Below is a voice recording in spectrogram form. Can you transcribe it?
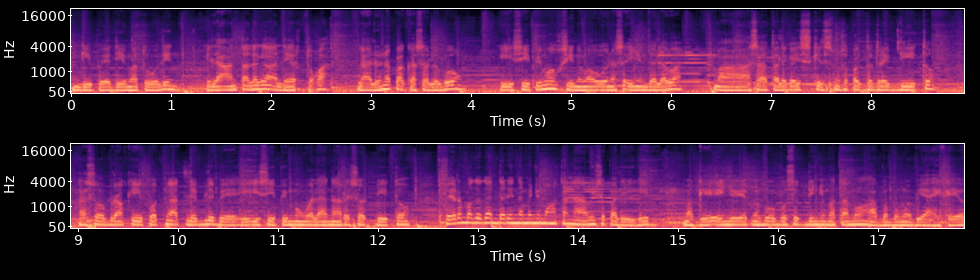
hindi pwede matulin. Kailangan talaga alerto ka, lalo na pagkasalubong. Iisipin mo sino mauuna sa inyong dalawa. Makakasa talaga yung skills mo sa pagdadrive dito. Sa sobrang kipot nga at liblib eh, iisipin mong wala ng resort dito. Pero magaganda rin naman yung mga tanawin sa paligid. mag enjoy at mabubusog din yung mata mo habang bumabiyahe kayo.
